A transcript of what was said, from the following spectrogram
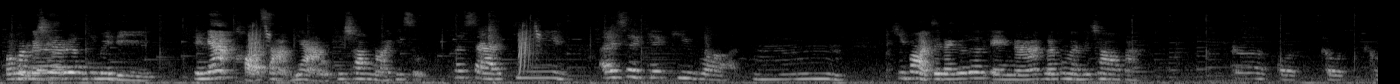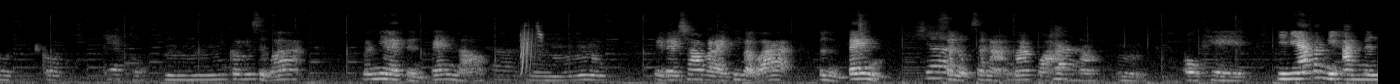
เพราะมันไม่ใช่เรื่องที่ไม่ดี ทีเนี้ยขอสามอย่างที่ชอบน้อยที่สุด ภาษาจีนไอเซเกตคีย์บอร์ด อืม คีย์บอร์ดเจะได้ก็เลือกเองนะ แล้วทำไมไม่ชอบอะ ก็กดกดกดกดแค่กดอืม ก็รู้สึกว่าไม่มีอะไรตื่นเต้นเหรอค่ะอืมเด็กได้ชอบอะไรที่แบบว่า ตื่นเต้น ใช่ สนุกสนานมากกว่าค่ะ เนาะอืมโอเค ทีเนี้ยมันมีอันนึง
